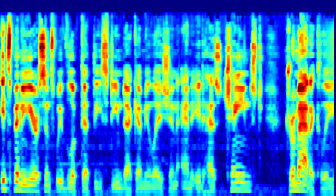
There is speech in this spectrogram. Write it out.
It's been a year since we've looked at the Steam Deck emulation, and it has changed dramatically.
